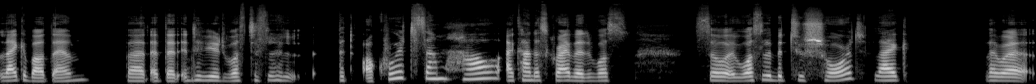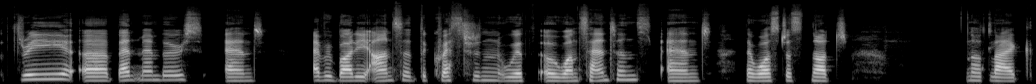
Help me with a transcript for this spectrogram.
like about them. But at that interview it was just a little bit awkward somehow. I can't describe it. It was so it was a little bit too short like there were three uh, band members and everybody answered the question with uh, one sentence and there was just not not like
